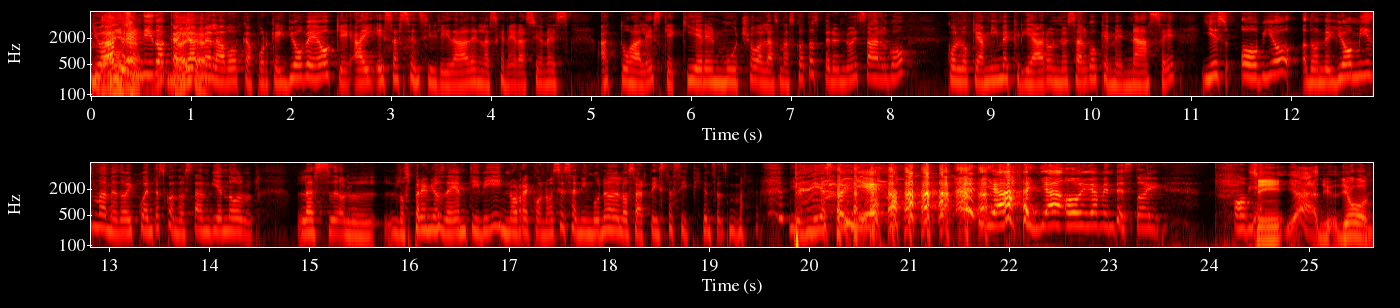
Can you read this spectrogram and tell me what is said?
Yo he aprendido a callarme la boca porque yo veo que hay esa sensibilidad en las generaciones actuales que quieren mucho a las mascotas, pero no es algo con lo que a mí me criaron, no es algo que me nace. Y es obvio, donde yo misma me doy cuenta es cuando están viendo las, los premios de MTV y no reconoces a ninguno de los artistas y piensas, "Ma- Dios mío, estoy vieja. ya, ya, obviamente estoy... Sí, ya, yo, yo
